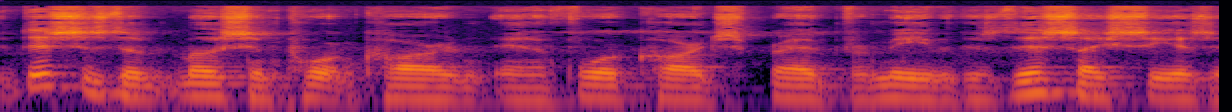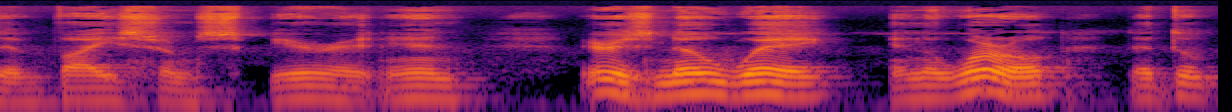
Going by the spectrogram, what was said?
this is the most important card in a four card spread for me because this I see as advice from spirit and there is no way in the world that the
